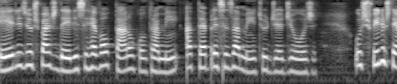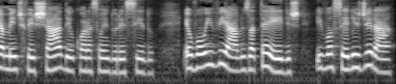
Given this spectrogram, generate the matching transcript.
Eles e os pais deles se revoltaram contra mim até precisamente o dia de hoje. Os filhos têm a mente fechada e o coração endurecido. Eu vou enviá-los até eles, e você lhes dirá:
